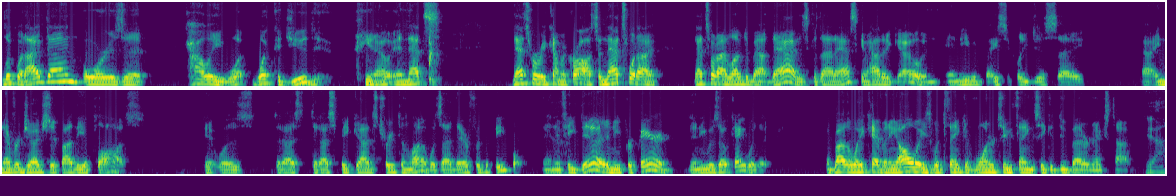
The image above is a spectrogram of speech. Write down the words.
look what I've done, or is it, golly, what what could you do? You know, and that's that's where we come across, and that's what I that's what I loved about that is because I'd ask him how did it go, and and he would basically just say, uh, he never judged it by the applause. It was did I did I speak God's truth and love? Was I there for the people? And if he did and he prepared, then he was okay with it. And by the way, Kevin, he always would think of one or two things he could do better next time. Yeah.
